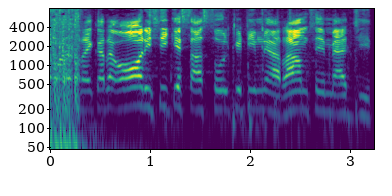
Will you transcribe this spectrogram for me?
हमारा ट्राई कर रहा है, और इसी के साथ सोल की टीम ने आराम से मैच जीत।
